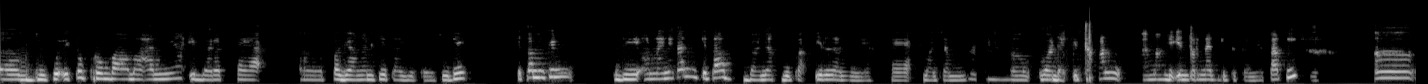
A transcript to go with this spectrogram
eh, buku itu perumpamaannya ibarat kayak eh, pegangan kita gitu. Jadi kita mungkin di online ini kan kita banyak buka e-learn ya kayak semacam uh, wadah kita kan emang di internet gitu kan ya. Tapi uh,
